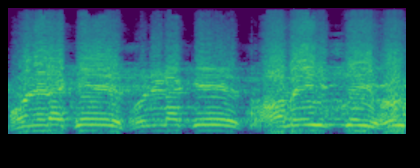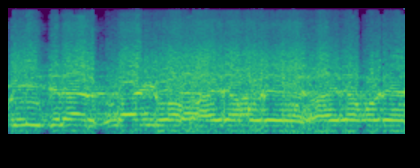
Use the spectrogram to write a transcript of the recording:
মনে রাখিস মনে রাখিস। আমি সেই হুগলি জেলার পান্ডুয়া ভাইরা মোড়ে। ভাইরা মোড়ে।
